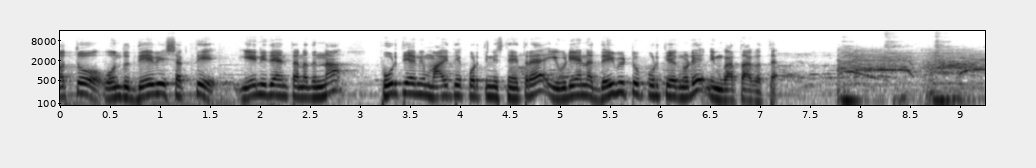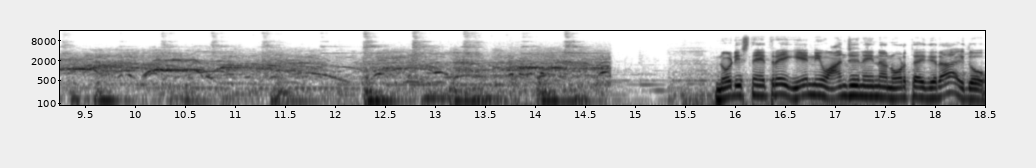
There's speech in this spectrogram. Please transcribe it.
ಮತ್ತು ಒಂದು ದೇವಿ ಶಕ್ತಿ ಏನಿದೆ ಅಂತ ಅನ್ನೋದನ್ನು ಪೂರ್ತಿಯಾಗಿ ನಿಮ್ಗೆ ಮಾಹಿತಿ ಕೊಡ್ತೀನಿ ಸ್ನೇಹಿತರೆ. ಈ ವಿಡಿಯೋನ ದಯವಿಟ್ಟು ಪೂರ್ತಿಯಾಗಿ ನೋಡಿ, ನಿಮ್ಗೆ ಅರ್ಥ ಆಗುತ್ತೆ. ನೋಡಿ ಸ್ನೇಹಿತರೆ ಏನು ನೀವು ಆಂಜನೇಯನ ನೋಡ್ತಾ ಇದ್ದೀರಾ? ಇದು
